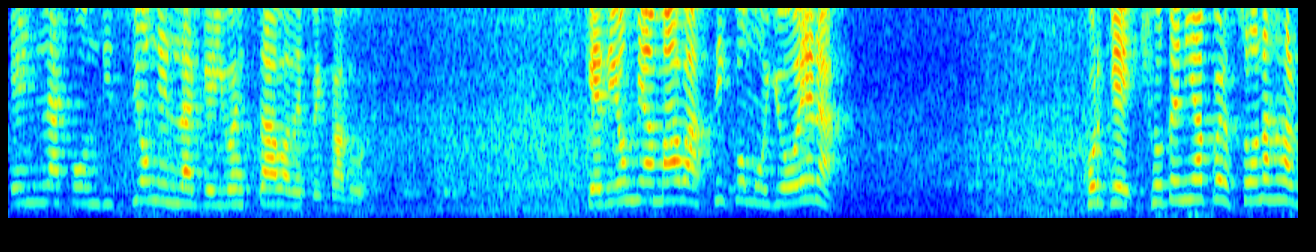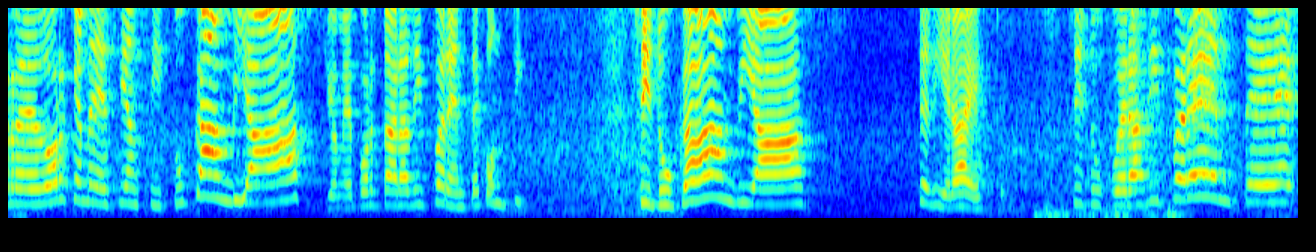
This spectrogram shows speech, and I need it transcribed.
en la condición en la que yo estaba de pecador. Que Dios me amaba así como yo era. Porque yo tenía personas alrededor que me decían, si tú cambias, yo me portara diferente contigo. Si tú cambias, te diera esto. si tú fueras diferente.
